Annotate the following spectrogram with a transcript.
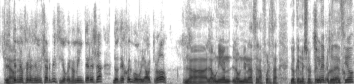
Si usted me ofrece un servicio que no me interesa, lo dejo y me voy a otro lado. La, la, unión, la unión hace la fuerza. Lo que me sorprende, Prudencio,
